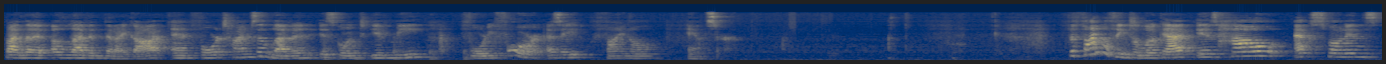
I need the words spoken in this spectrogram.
by the 11 that I got, and 4 times 11 is going to give me 44 as a final answer. The final thing to look at is how exponents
